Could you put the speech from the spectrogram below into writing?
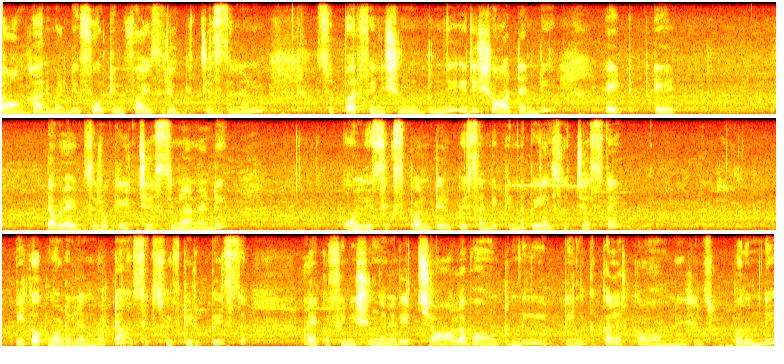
లాంగ్ హార్మ్ అండి. ఫోర్టీన్ ఫైవ్ జీరోకి ఇచ్చేస్తున్నాను. సూపర్ ఫినిషింగ్ ఉంటుంది. ఇది షార్ట్ అండి. ఎయిట్ ఎయిట్ డబల్ ఎయిట్ జీరోకి ఇచ్చేస్తున్నానండి ఓన్లీ సిక్స్ ట్వంటీ రూపీస్ అండి. కింద పేయల్స్ వచ్చేస్తాయి. పీకాక్ మోడల్ అనమాట సిక్స్ ఫిఫ్టీ రూపీస్. ఆ యొక్క ఫినిషింగ్ అనేది చాలా బాగుంటుంది. ఈ పింక్ కలర్ కాంబినేషన్ సూపర్ ఉంది.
